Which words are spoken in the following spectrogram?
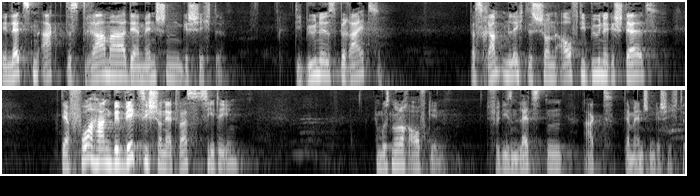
den letzten Akt des Drama der Menschengeschichte. Die Bühne ist bereit, das Rampenlicht ist schon auf die Bühne gestellt, der Vorhang bewegt sich schon etwas, seht ihr ihn? Er muss nur noch aufgehen für diesen letzten Akt der Menschengeschichte.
